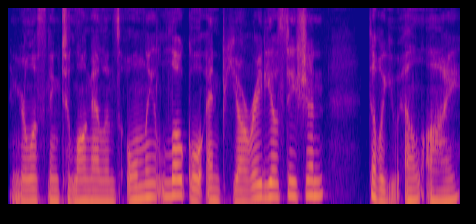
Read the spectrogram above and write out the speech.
And you're listening to Long Island's only local NPR radio station, WLIWFM.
